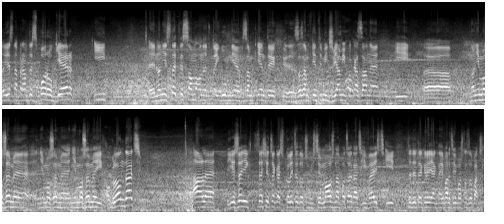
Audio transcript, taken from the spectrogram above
to jest naprawdę sporo gier i no niestety są one tutaj głównie w zamkniętych, e, za zamkniętymi drzwiami pokazane i e, no nie możemy, nie, możemy, nie możemy ich oglądać ale jeżeli chce się czekać w kolejce, to oczywiście można poczekać i wejść i wtedy te gry jak najbardziej można zobaczyć.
